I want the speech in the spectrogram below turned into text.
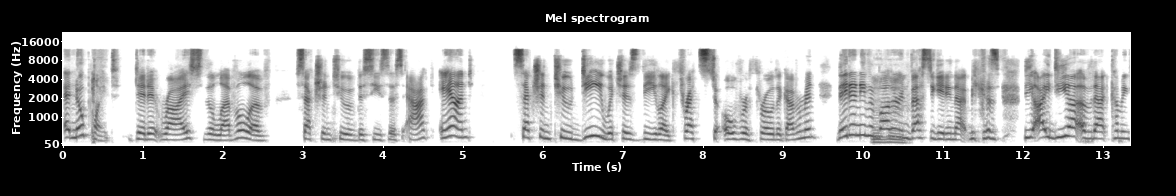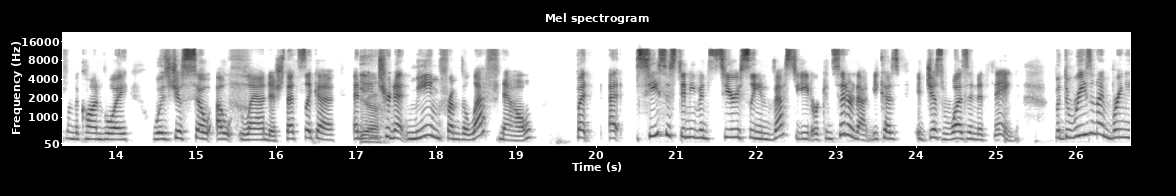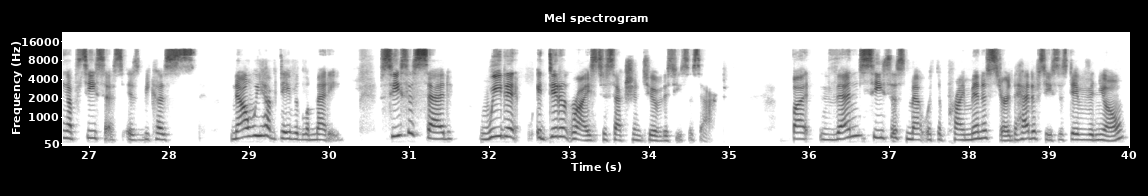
at no point did it rise to the level of Section 2 of the CSIS Act. And section 2d which is the like threats to overthrow the government they didn't even bother mm-hmm. investigating that because the idea of that coming from the convoy was just so outlandish that's like a an yeah. internet meme from the left now but at, CSIS didn't even seriously investigate or consider that because it just wasn't a thing but the reason i'm bringing up CSIS is because now we have david lametti CSIS said we didn't it didn't rise to section 2 of the CSIS act but then CSIS met with the prime minister, the head of CSIS, David Vigneault,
